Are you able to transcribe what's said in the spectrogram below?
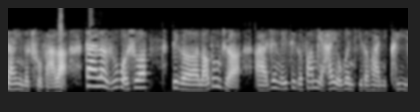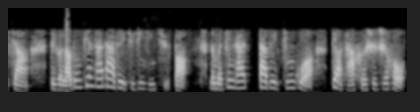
相应的处罚了。当然了，如果说这个劳动者啊认为这个方面还有问题的话，你可以向这个劳动监察大队去进行举报。那么监察大队经过调查核实之后，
